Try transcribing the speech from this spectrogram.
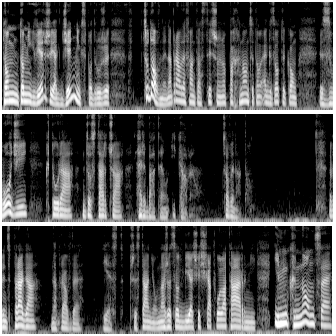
tom, tomik wierszy, jak dziennik z podróży. Cudowny, naprawdę fantastyczny, no, pachnący tą egzotyką z łodzi, która dostarcza herbatę i kawę. Co wy na to? No więc Praga naprawdę jest przystanią. Na rzece odbija się światło latarni i mknące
